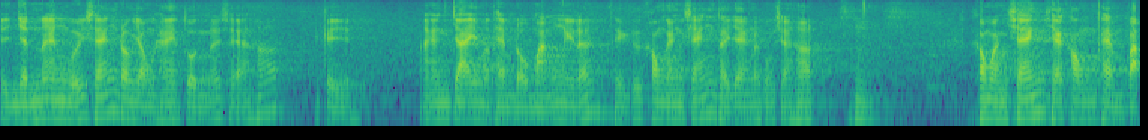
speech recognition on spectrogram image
Thì nhịn ăn buổi sáng trong vòng 2 tuần nó sẽ hết kỳ. Ai ăn chay mà thèm đồ mặn gì đó thì cứ không ăn sáng, thời gian nó cũng sẽ hết. Không ăn sáng sẽ không thèm vặt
